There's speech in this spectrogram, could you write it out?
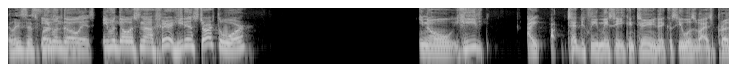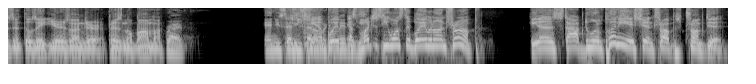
At least this first even though term. it's even though it's not fair. He didn't start the war. You know, he I technically may say he continued it because he was vice president those eight years under President Obama. right. And you said he, He can't blame as much as he wants to blame it on Trump. He doesn't stop doing plenty of shit. And Trump Trump did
